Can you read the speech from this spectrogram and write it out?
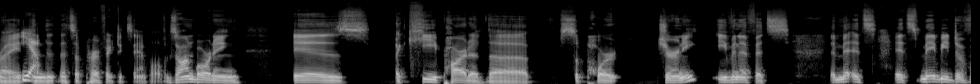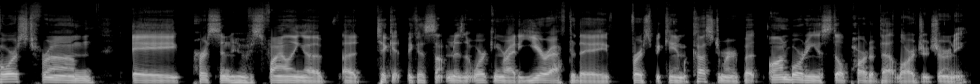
right? Yeah. And th- that's a perfect example. Because onboarding is a key part of the support journey, even if it's it's it's maybe divorced from a person who's filing a, a ticket because something isn't working right a year after they first became a customer, but onboarding is still part of that larger journey.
